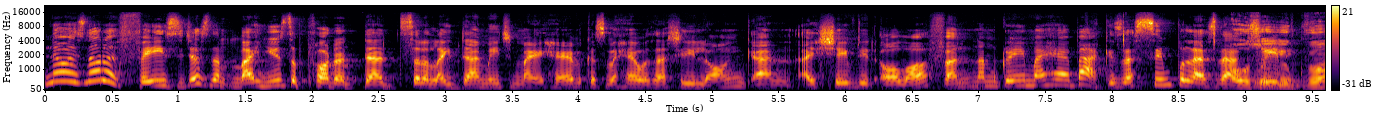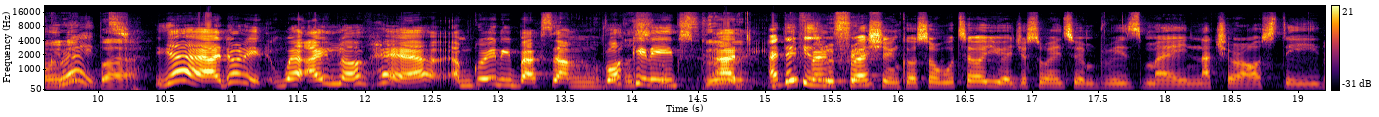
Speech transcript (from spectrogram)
No, it's not a face. It's just that I used a product that sort of like damaged my hair because my hair was actually long and I shaved it all off and I'm growing my hair back. It's as simple as that. Oh, so really. you're growing Great. it back. Yeah, I don't need. Well, I love hair. I'm growing it back, so I'm Oh, rocking it. good. I think it's refreshing because I will tell you I just wanted to embrace my natural state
